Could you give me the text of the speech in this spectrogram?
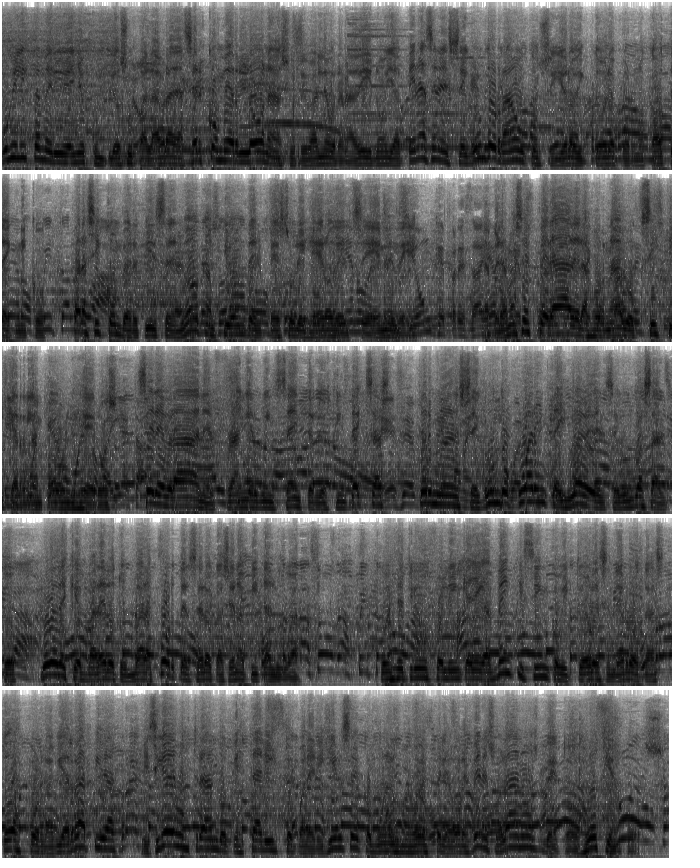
pugilista merideño cumplió su palabra de hacer comer lona a su rival neogranadino y apenas en el segundo round consiguió la victoria por nocaut técnico para así convertirse en el nuevo campeón del peso ligero del CMB. La pelea más esperada de la jornada boxística Relámpagos Ligeros, celebrada en el Frank Erwin Center de Austin, Texas, terminó en el segundo 49 del segundo asalto, luego de que Valero tumbara por tercera ocasión a Pita Luga. Con este triunfo el Inca llega a 25 victorias en derrotas, todas por la vía rápida, y sigue demostrando que está listo para erigirse como uno de los mejores peleadores venezolanos de todos los tiempos.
